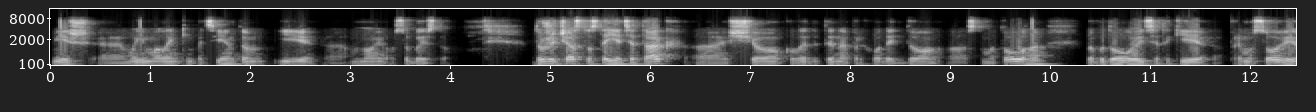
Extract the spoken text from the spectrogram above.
між моїм маленьким пацієнтом і мною особисто. Дуже часто стається так, що коли дитина приходить до стоматолога, вибудовуються такі примусові,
